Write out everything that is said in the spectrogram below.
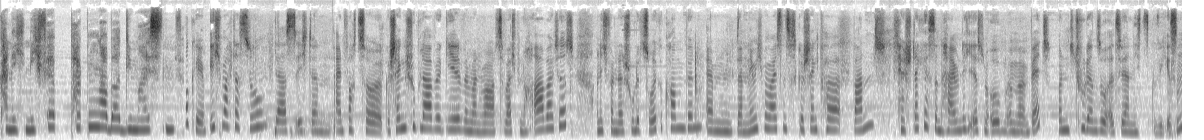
kann ich nicht verpacken, aber die meisten. Okay, ich mache das so, dass ich dann einfach zur Geschenkeschublade gehe, wenn meine Mama zum Beispiel noch arbeitet und ich von der Schule zurückgekommen bin. Ähm, dann nehme ich mir meistens das Geschenkverband, verstecke es dann heimlich erstmal oben in meinem Bett und tue dann so, als wäre nichts gewesen.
